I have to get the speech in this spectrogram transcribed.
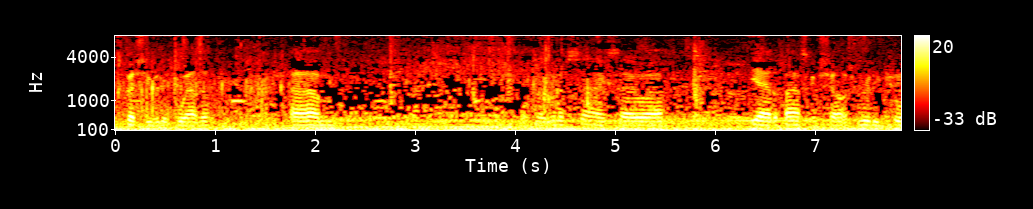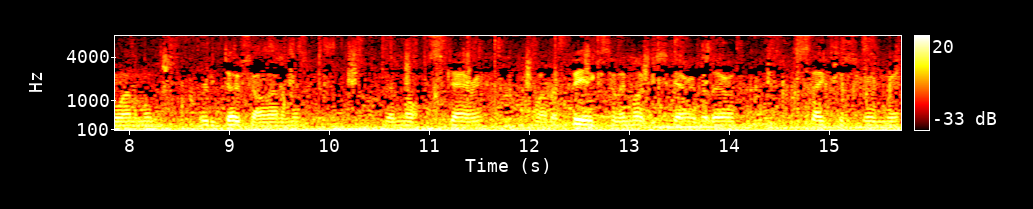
especially with this weather. Um, what was I going to say? So uh, yeah, the basking shark's really cool animal, really docile animal. They're not scary. Well, they're big, so they might be scary, but they're safe to swim with.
